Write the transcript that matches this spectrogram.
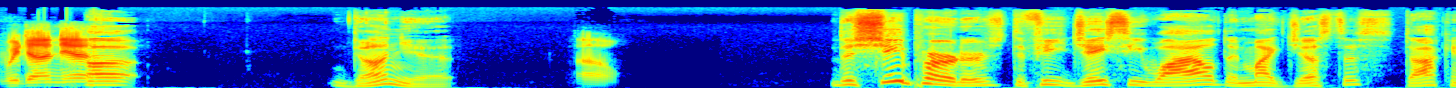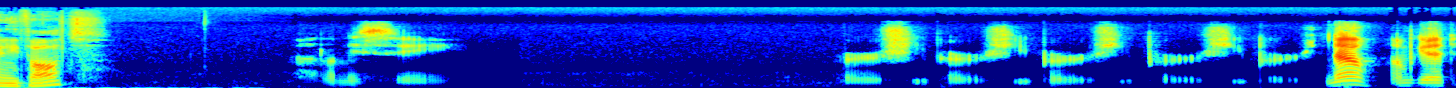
We done yet? Uh, done yet? oh, The Sheep Herders defeat J.C. Wild and Mike Justice. Doc, any thoughts? uh, let me see. Sheeper, sheeper, sheeper, sheeper, sheeper. No, I'm good.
